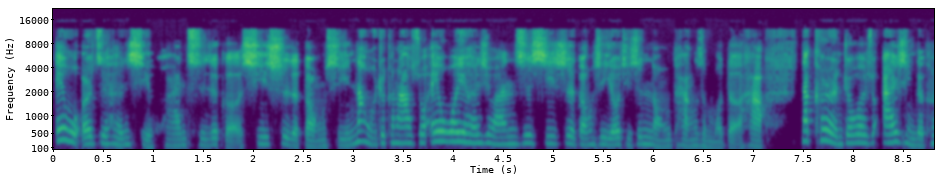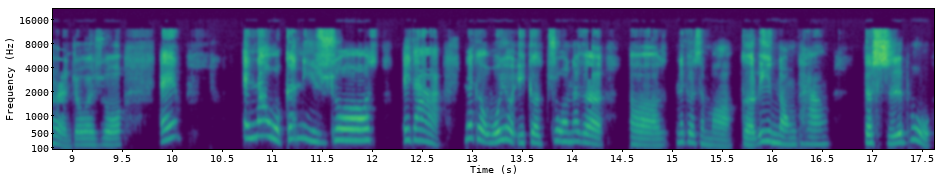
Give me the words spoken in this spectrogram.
哎，我儿子很喜欢吃这个西式的东西，那我就跟他说，哎，我也很喜欢吃西式的东西，尤其是浓汤什么的。哈，那客人就会说，I 型的客人就会说，哎，哎，那我跟你说，A 大，那个我有一个做那个呃那个什么蛤蜊浓汤的食谱，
